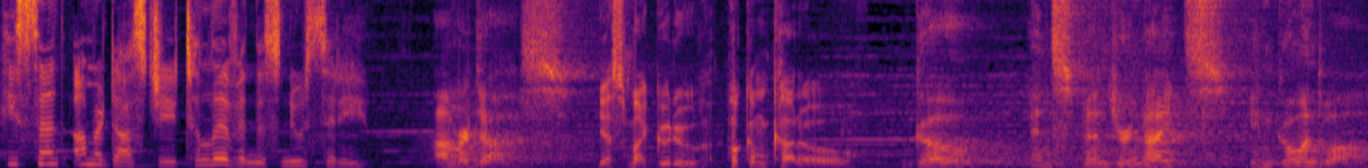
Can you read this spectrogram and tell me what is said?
he sent Amar Dasji to live in this new city. Amar Das, Yes, my Guru. Hukam Karo. go and spend your nights in Goindwal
